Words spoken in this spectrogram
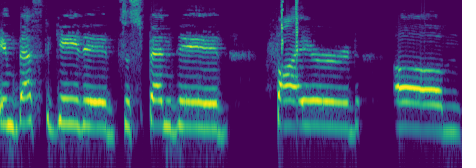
investigated, suspended, fired, um,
